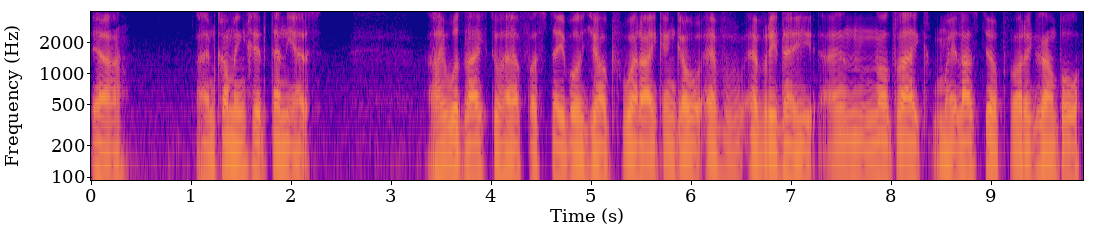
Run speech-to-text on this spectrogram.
yeah, I'm coming here 10 years. I would like to have a stable job where I can go every, every day and not like my last job, for example,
